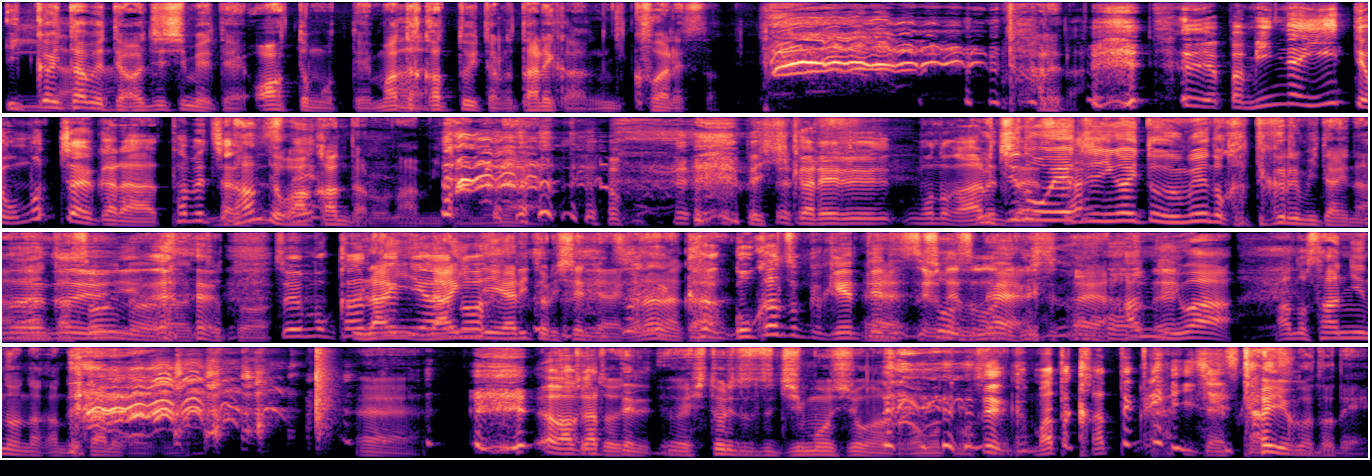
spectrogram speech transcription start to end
い。一回食べて味しめてあっと思ってまた買っといたら誰かに食われてた誰だ やっぱみんないいって思っちゃうから食べちゃうなんでわかんだろうなみたいなね。惹かれるものがあるうちの親父意外とうめえの買ってくるみたいななんかそういうのはちょっとそれも完全に LINE でやり取りしてんじゃないかななんか。ご家族限定ですよねそうですね。犯人はあの3人の中の誰かええ。分かってる一人ずつ尋問しようかなと思ってますまた買ってくれいいじゃないですか。ということで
